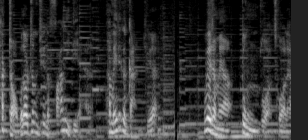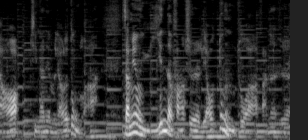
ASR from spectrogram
他找不到正确的发力点，他没这个感觉。为什么呀？动作错了。今天咱们聊聊动作啊，咱们用语音的方式聊动作，反正是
